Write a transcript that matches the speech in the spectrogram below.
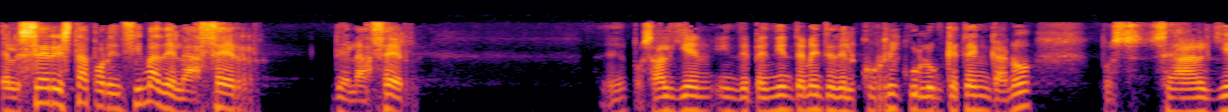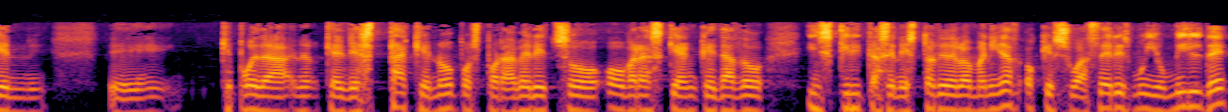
El ser está por encima del hacer, del hacer. ¿Eh? Pues alguien, independientemente del currículum que tenga, ¿no? Pues sea alguien eh, que pueda, que destaque, ¿no? Pues por haber hecho obras que han quedado inscritas en la historia de la humanidad, o que su hacer es muy humilde,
